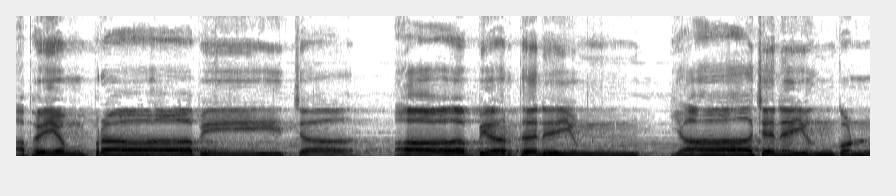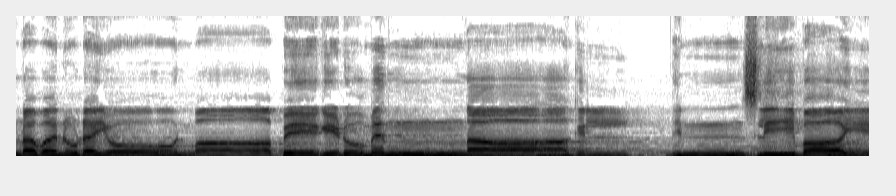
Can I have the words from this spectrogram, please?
അഭയം പ്രാപിച്ച ആഭ്യർത്ഥനയും യാചനയും കൊണ്ടവനുടയോന്മാപേകിടുമെന്നാകിൽ നിൻ സ്ലീബായേ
